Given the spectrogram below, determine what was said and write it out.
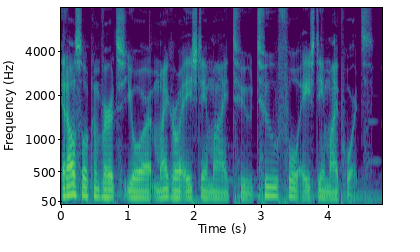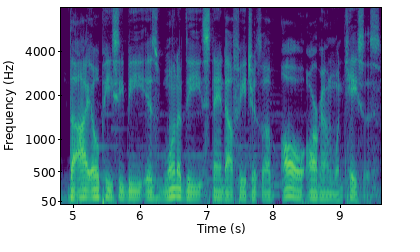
It also converts your micro HDMI to two full HDMI ports. The I.O. PCB is one of the standout features of all Argon 1 cases.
